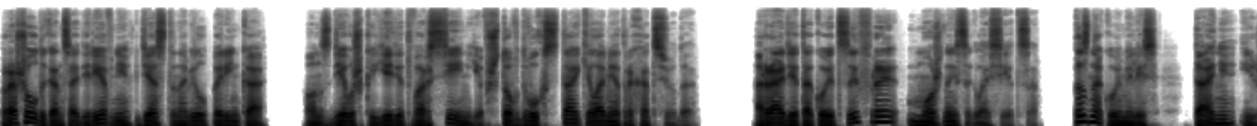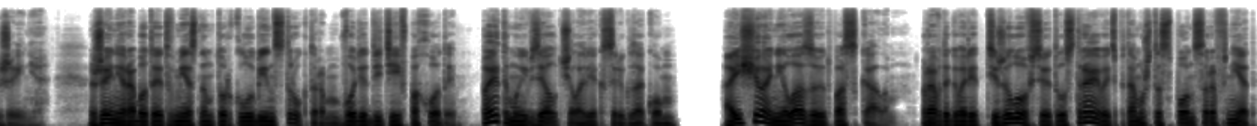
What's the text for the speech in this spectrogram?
Прошел до конца деревни, где остановил паренька. Он с девушкой едет в Арсеньев, что в 200 километрах отсюда. Ради такой цифры можно и согласиться. Познакомились Таня и Женя. Женя работает в местном турклубе инструктором, водит детей в походы, поэтому и взял человек с рюкзаком. А еще они лазают по скалам. Правда, говорит, тяжело все это устраивать, потому что спонсоров нет.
